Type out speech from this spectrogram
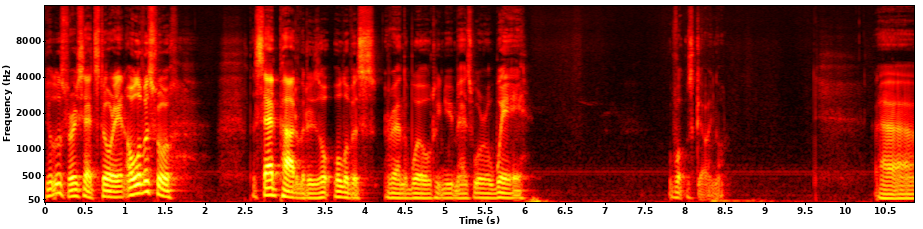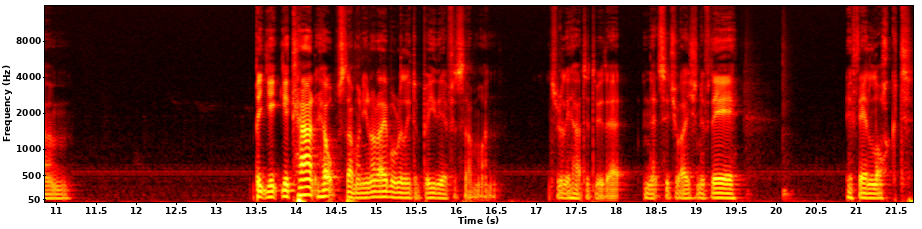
It was a very sad story. And all of us were, the sad part of it is all of us around the world who knew Maz were aware of what was going on. Um, but you, you can't help someone. You're not able really to be there for someone. It's really hard to do that in that situation if they're if they're locked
